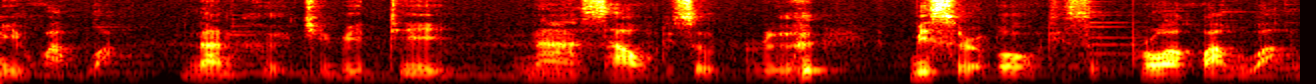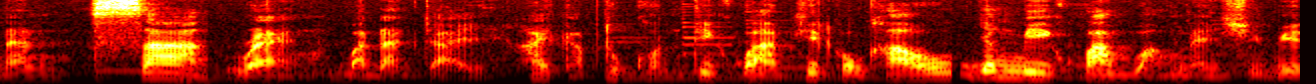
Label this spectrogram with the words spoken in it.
มีความหวัง นั่นคือชีวิตที่น่าเศร้าที่สุดหรือ miserable ที่สุด เพราะว่าความหวังนั้นสร้างแรงบันดาลใจให้กับทุกคนที่ความคิดของเขายังมีความหวังในชีวิต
